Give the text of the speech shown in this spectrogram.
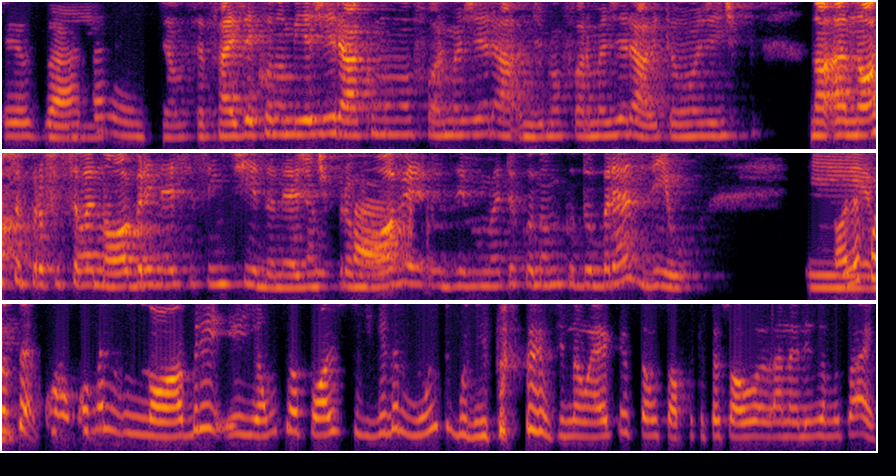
Exatamente. Então você faz a economia girar como uma forma geral, de uma forma geral. Então a gente a nossa profissão é nobre nesse sentido, né? A gente promove o desenvolvimento econômico do Brasil. E... Olha quanto é, como é nobre e é um propósito de vida muito bonito. não é questão só porque o pessoal analisa muito, ai,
